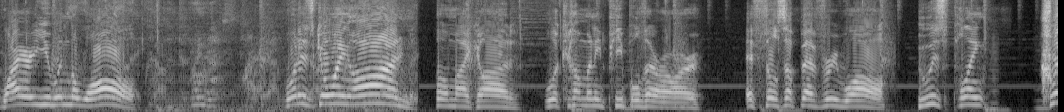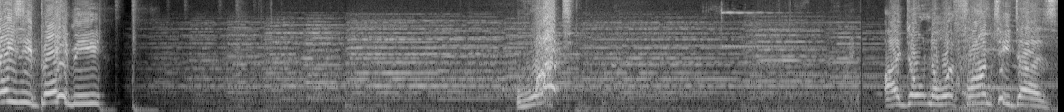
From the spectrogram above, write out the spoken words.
Why are you in the wall? What is going on? Oh my god. Look how many people there are. It fills up every wall. Who is playing? Crazy Baby? What? I don't know what Phonty does.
